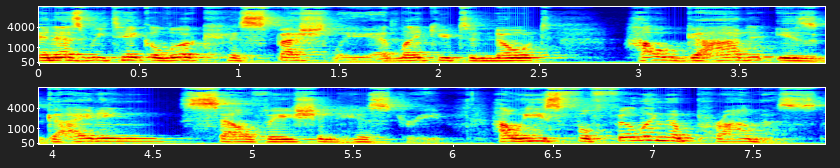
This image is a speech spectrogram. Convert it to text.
And as we take a look, especially, I'd like you to note how God is guiding salvation history, how He's fulfilling a promise,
